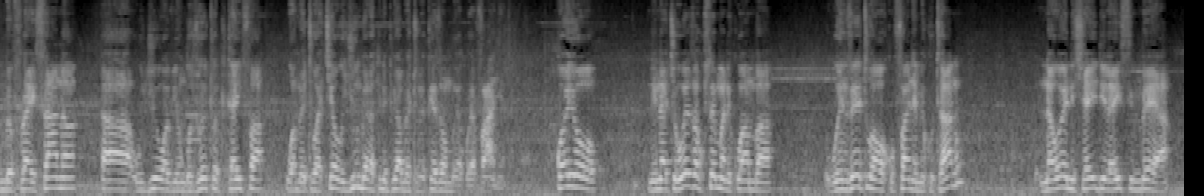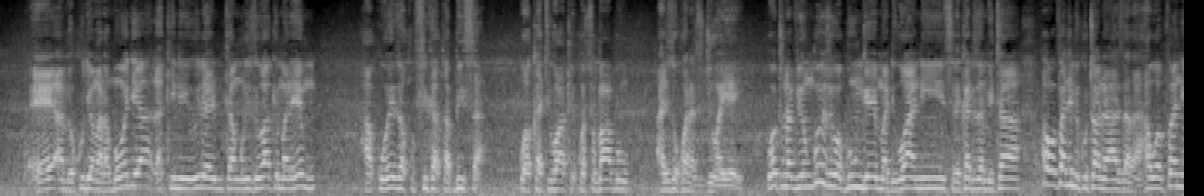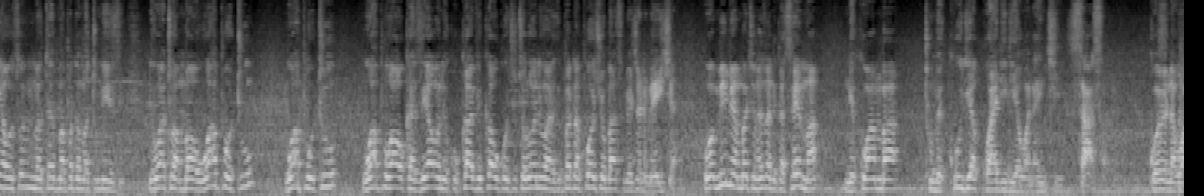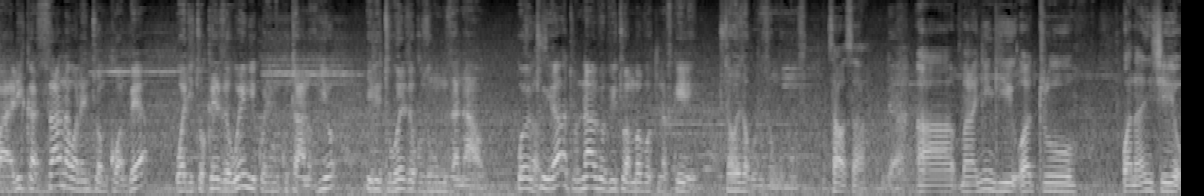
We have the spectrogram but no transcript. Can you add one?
tumefurahi sana uh, ujio wa viongozi wetu wa kitaifa, wametuachia ujumbe, lakini pia wametuelekeza mambo ya kuyafanya. Kwa hiyo ninachoweza kusema ni kwamba wenzetu hawakufanya mikutano, na wewe ni shahidi, Rais Mbeya e, amekuja mara moja, lakini yule mtangulizi wake marehemu hakuweza kufika kabisa kwa wakati wake, kwa sababu alizokuwa anazijua yeye. Kwa tuna viongozi wa bunge, madiwani, serikali za mitaa hawafanyi mikutano ya hadhara, hawafanyi, hawasomi mapato matumizi. Ni watu ambao wapo tu, wapo tu, wapo wao, kazi yao ni kukaa vikao huko chochoroni, wakipata posho basi biashara imeisha. Kwa hiyo mimi ambacho naweza nikasema ni kwamba tumekuja kwa ajili ya wananchi sasa. Kwa hiyo nawaalika sana wananchi wa mkoa wa Mbeya wajitokeze wengi kwenye mikutano hiyo ili tuweze kuzungumza nao. Kwa hiyo tu ya tunavyo vitu ambavyo tunafikiri tutaweza kuvizungumza. Sawa sawa. Yeah. Uh, mara nyingi watu wananchi uh,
